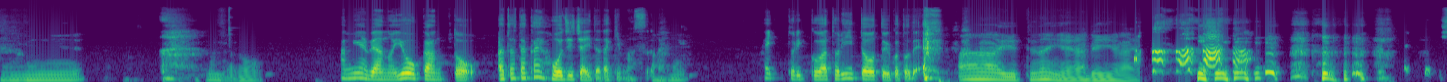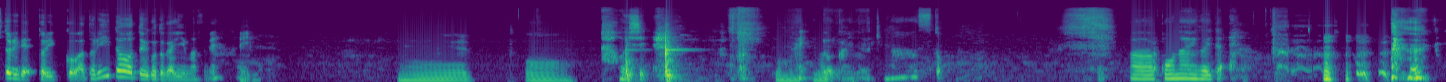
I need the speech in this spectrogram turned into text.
えー、なんだろあ、みやべ、あの、羊羹と温かいほうじ茶いただきますう。。あはいはい、トリックはトリートということで。あー、言ってないね、あれ以来。一人でトリックはトリートということが言いますね。はい。えーっと、美味しい。はい、ま羊羹いただきますと。あー、口内炎が痛い。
